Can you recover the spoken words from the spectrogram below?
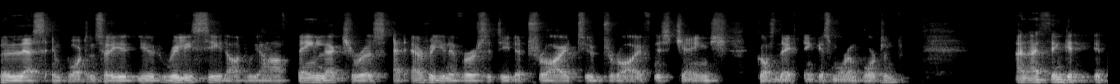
less important. So you, you'd really see that we have pain lecturers at every university that try to drive this change because they think it's more important and I think it, it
